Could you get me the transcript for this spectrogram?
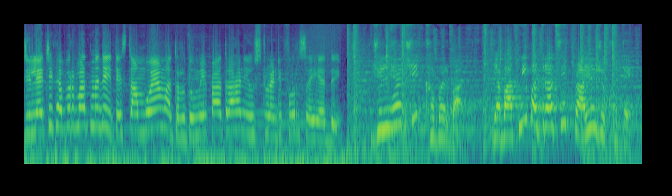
जिल्ह्याची खबरबात मध्ये इथेच थांबूया. मात्र तुम्ही पाहत राहा न्यूज ट्वेंटी फोर सह्याद्री. जिल्ह्याची खबरबात या बातमीपत्राचे प्रायोजक होते.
